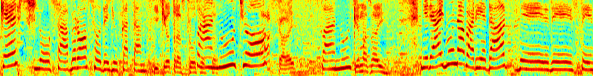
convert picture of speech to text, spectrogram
que es lo sabroso de Yucatán. ¿Y qué otras cosas? Panuchos. Ah, caray. Panuchos. ¿Qué más hay? Mire, hay una variedad de, de, este,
